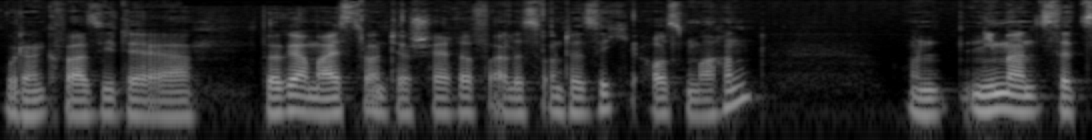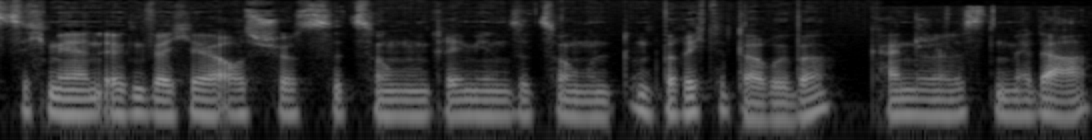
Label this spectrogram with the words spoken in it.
wo dann quasi der Bürgermeister und der Sheriff alles unter sich ausmachen. Und niemand setzt sich mehr in irgendwelche Ausschusssitzungen, Gremiensitzungen und, und berichtet darüber. Keine Journalisten mehr da.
